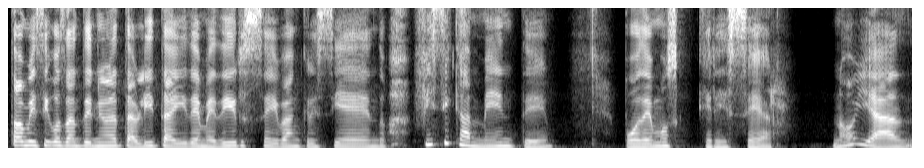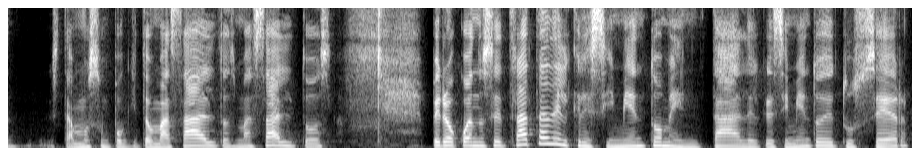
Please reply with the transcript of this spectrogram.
Todos mis hijos han tenido una tablita ahí de medirse y van creciendo. Físicamente podemos crecer, ¿no? Ya estamos un poquito más altos, más altos. Pero cuando se trata del crecimiento mental, del crecimiento de tu ser,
